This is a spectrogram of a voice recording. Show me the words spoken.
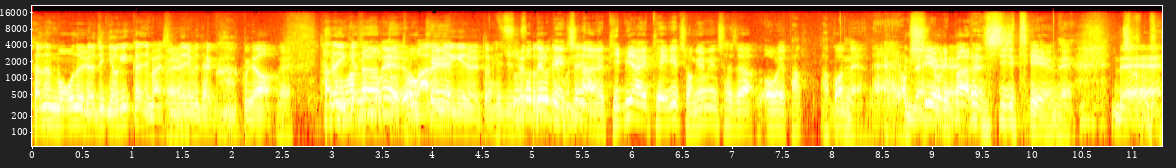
저는 뭐 오늘 여기, 여기까지 말씀드리면 될 것 같고요. 네. 사장님께서 뭐또 많은 얘기를 또 해주실 거기 때문에. 있지는 않아요. DB 하이텍이 정경민 차장, 어, 왜 바, 바꿨네요. 네, 역시 네. 우리 빠른 CG팀. 네. 네.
